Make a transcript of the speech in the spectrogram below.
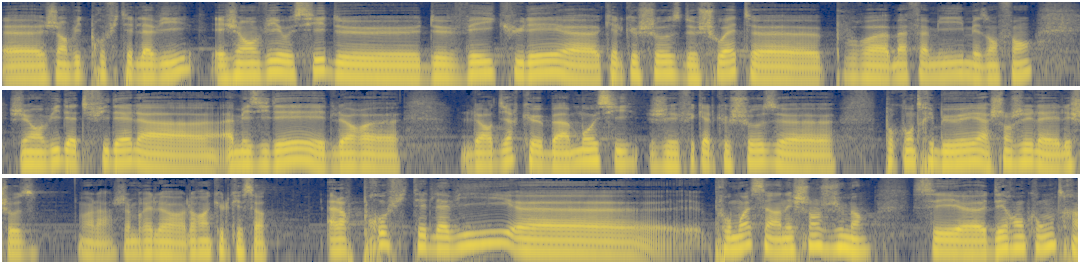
euh, j'ai envie de profiter de la vie et j'ai envie aussi de, de véhiculer quelque chose de chouette pour ma famille, mes enfants. J'ai envie d'être fidèle à, à, mes idées et de leur leur dire que bah moi aussi j'ai fait quelque chose pour contribuer à changer les, les choses. Voilà, j'aimerais leur, leur inculquer ça. Alors profiter de la vie, euh, pour moi c'est un échange humain, c'est euh, des rencontres,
